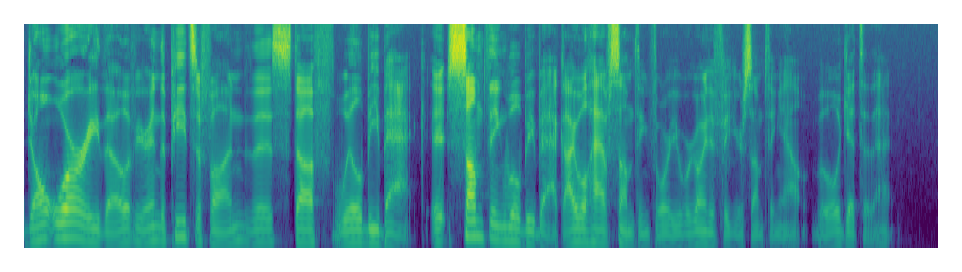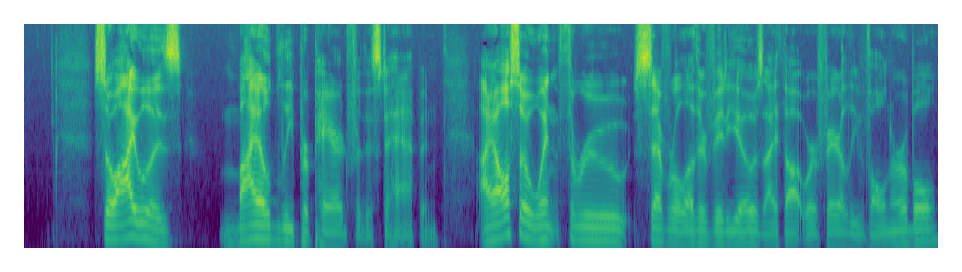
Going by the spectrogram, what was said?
Don't worry though, if you're in the pizza fund, this stuff will be back. It, something will be back. I will have something for you. We're going to figure something out, but we'll get to that. So I was mildly prepared for this to happen. I also went through several other videos I thought were fairly vulnerable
